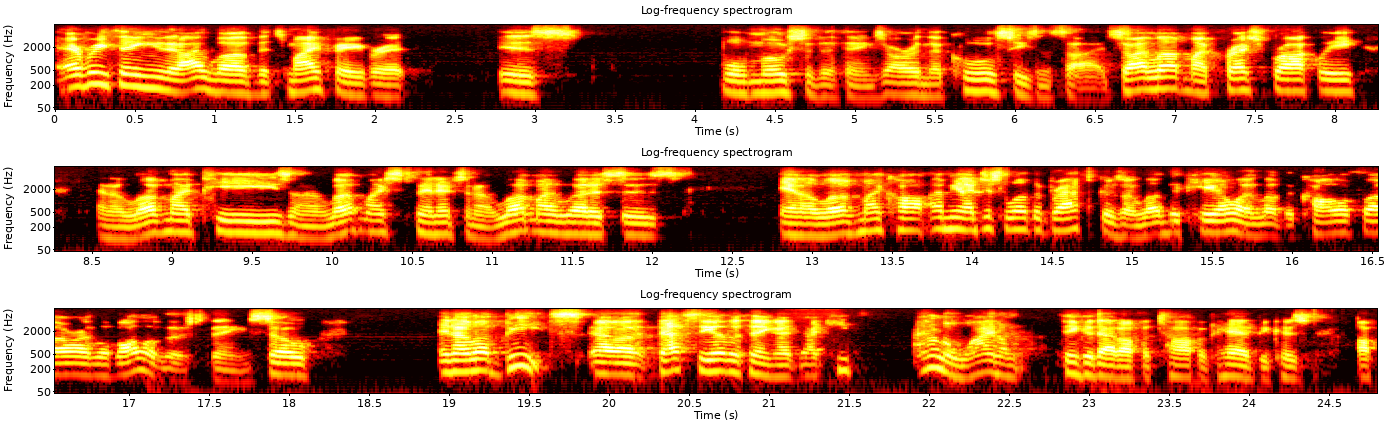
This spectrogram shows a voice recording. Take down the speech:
everything that I love that's my favorite is well, most of the things are in the cool season side. So I love my fresh broccoli and I love my peas and I love my spinach and I love my lettuces and I love my call. I mean, I just love the brassicas. I love the kale. I love the cauliflower. I love all of those things. So and I love beets. Uh, that's the other thing. I, I keep. I don't know why I don't think of that off the top of head because off,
